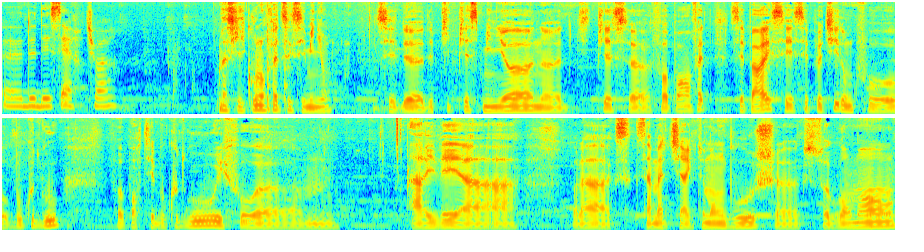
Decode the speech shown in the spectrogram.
euh, de dessert, tu vois? Bah, Ce qui est cool en fait, c'est que c'est mignon. C'est des petites pièces mignonnes, des petites pièces. en fait, c'est pareil, c'est petit, donc faut beaucoup de goût. Il faut apporter beaucoup de goût. Il faut arriver à voilà que ça mette directement en bouche, que ce soit gourmand.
